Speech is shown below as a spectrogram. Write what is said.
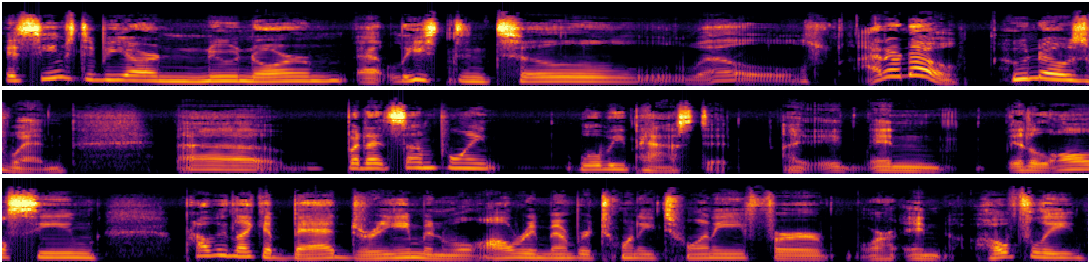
it seems to be our new norm at least until well, I don't know. Who knows when. Uh, but at some point we'll be past it. I, it. And it'll all seem probably like a bad dream and we'll all remember 2020 for or and hopefully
